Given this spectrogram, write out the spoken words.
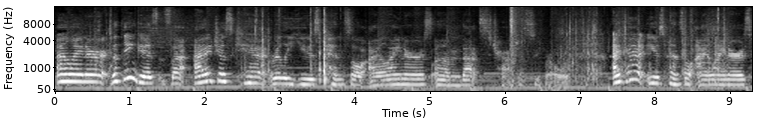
eyeliner. The thing is, is that I just can't really use pencil eyeliners. Um, that's trash, that's super old. I can't use pencil eyeliners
